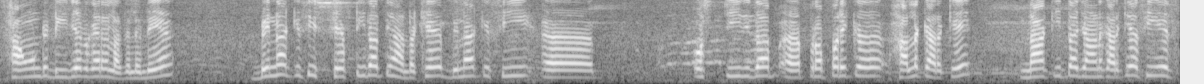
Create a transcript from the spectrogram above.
ਸਾਊਂਡ ਡੀਜੇ ਵਗੈਰਾ ਲੱਦ ਲੈਂਦੇ ਆ। ਬਿਨਾਂ ਕਿਸੇ ਸੇਫਟੀ ਦਾ ਧਿਆਨ ਰੱਖੇ, ਬਿਨਾਂ ਕਿਸੇ ਉਸ ਚੀਜ਼ ਦਾ ਪ੍ਰੋਪਰ ਇੱਕ ਹੱਲ ਕਰਕੇ, ਨਾ ਕੀਤਾ ਜਾਣ ਕਰਕੇ ਅਸੀਂ ਇਸ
